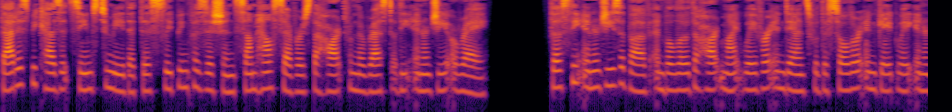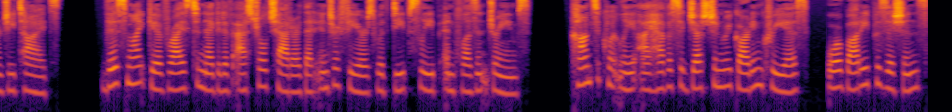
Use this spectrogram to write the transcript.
That is because it seems to me that this sleeping position somehow severs the heart from the rest of the energy array. Thus the energies above and below the heart might waver and dance with the solar and gateway energy tides. This might give rise to negative astral chatter that interferes with deep sleep and pleasant dreams. Consequently, I have a suggestion regarding Kriyas, or body positions,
